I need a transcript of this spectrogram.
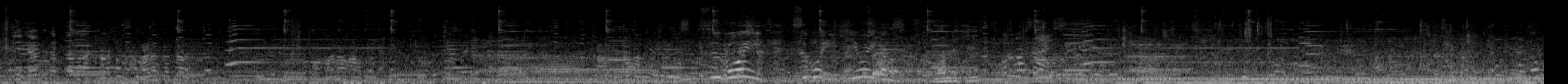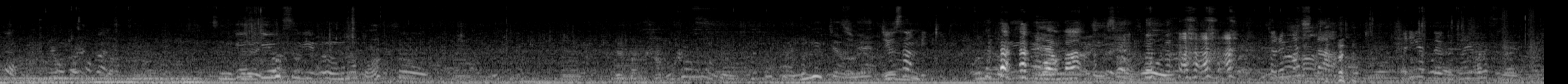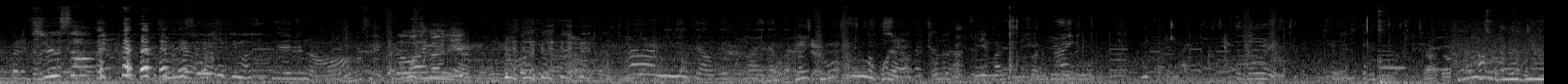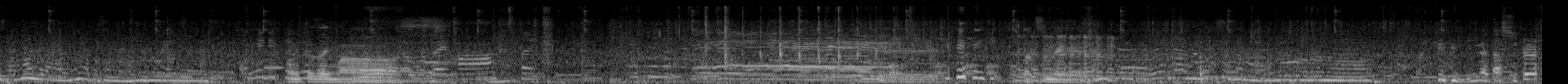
取れましたありがとうございますこれ十三。十三匹もえるの？可愛いね。ああ、逃げちゃうね、こ。え、どうすんの、これ？入れますね。はい。すごい。おめでとうございます二つ目。みんなダッシュ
